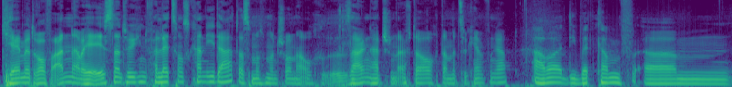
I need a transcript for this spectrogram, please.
käme drauf an, aber er ist natürlich ein Verletzungskandidat, das muss man schon auch sagen, hat schon öfter auch damit zu kämpfen gehabt. Aber die Wettkampf ähm,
